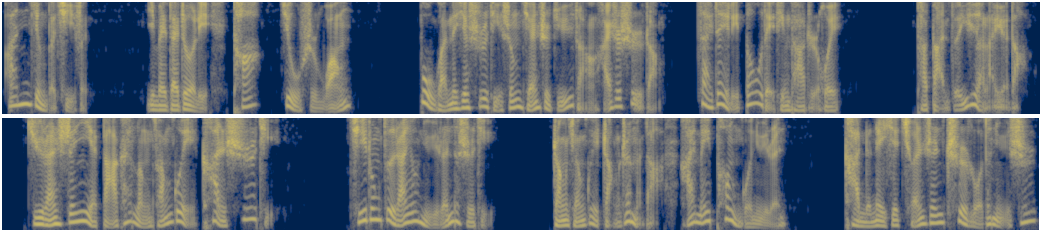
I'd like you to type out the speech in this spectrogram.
安静的气氛，因为在这里他就是王，不管那些尸体生前是局长还是市长。在这里都得听他指挥，他胆子越来越大，居然深夜打开冷藏柜看尸体，其中自然有女人的尸体。张全贵长这么大还没碰过女人，看着那些全身赤裸的女尸，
